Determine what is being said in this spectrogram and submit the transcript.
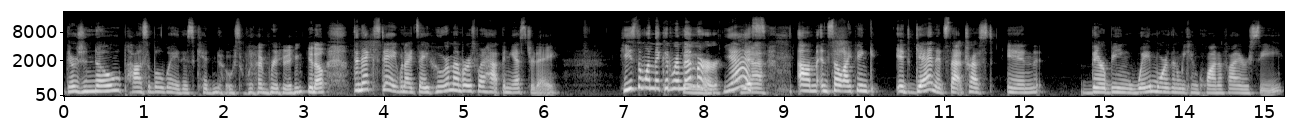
There's no possible way this kid knows what I'm reading. You know, the next day when I'd say, "Who remembers what happened yesterday?" He's the one that could remember. Yes. Um, and so I think it, again, it's that trust in there being way more than we can quantify or see,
